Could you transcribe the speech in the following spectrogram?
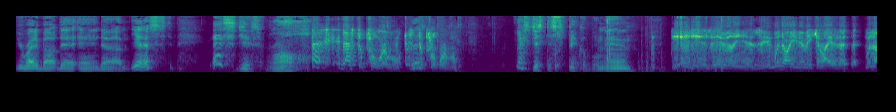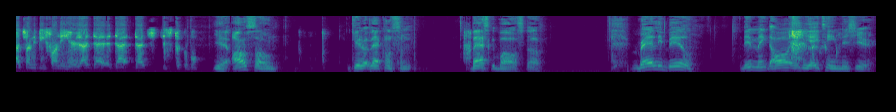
You're right about that, and uh, yeah, that's that's just wrong. that's deplorable. It's deplorable. That's just despicable, man. It is. It really is. We're not even making light of it. We're not trying to be funny here. That that that that's despicable. Yeah. Also, get up back on some basketball stuff. Bradley Beal didn't make the All NBA team this year,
